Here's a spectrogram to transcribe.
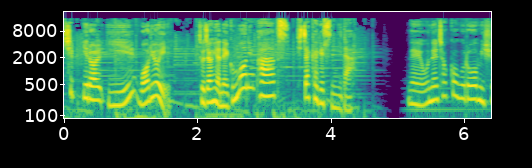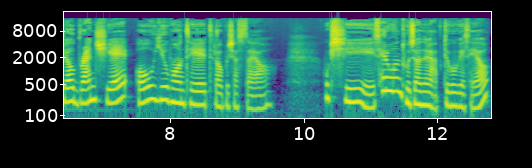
11월 2일 월요일 조정현의 Morning Pops 시작하겠습니다. 네, 오늘 첫 곡으로 미셸 브란치의 All You Wanted를 들어보셨어요. 혹시 새로운 도전을 앞두고 계세요?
